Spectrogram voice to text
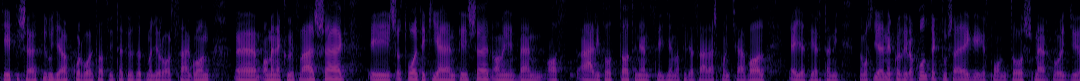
képviseltél, ugye akkor volt az, hogy tetőzött Magyarországon a menekült válság, és ott volt egy kijelentésed, amiben azt állítottad, hogy nem szégyen a Fidesz álláspontjával egyetérteni. Na most ugye ennek azért a kontextus elég fontos, mert hogy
